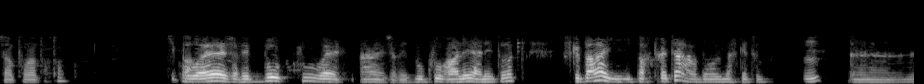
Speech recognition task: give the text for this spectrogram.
C'est un point important. Ouais, j'avais beaucoup, ouais, ah, j'avais beaucoup râlé à l'époque parce que pareil, il part très tard dans le mercato. Hmm. Euh,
